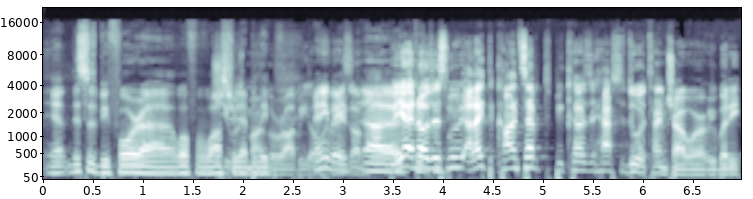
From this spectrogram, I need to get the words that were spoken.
Yeah, this is before uh, Wolf of Wall she Street, was I believe. Margot Robbie. Oh, Anyways, there you go. uh, but yeah, no, this movie. I like the concept because it has to do with time travel. Everybody,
